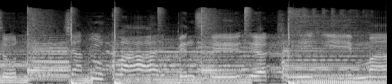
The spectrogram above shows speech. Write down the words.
สุด ฉันกลายเป็นเสือที่มา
